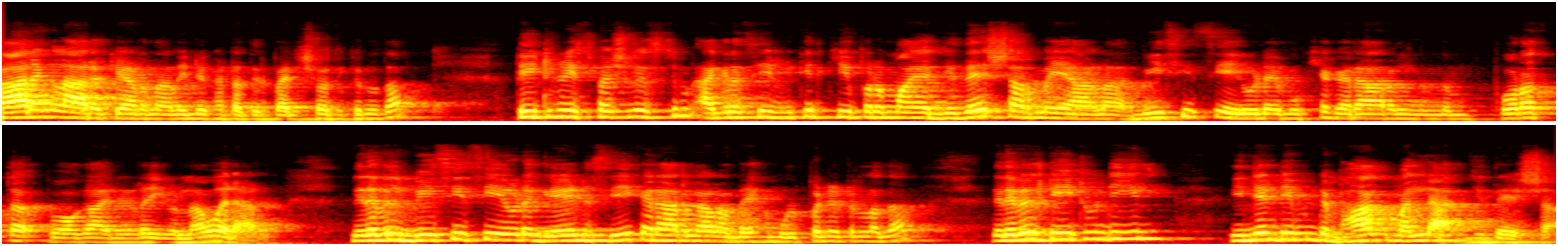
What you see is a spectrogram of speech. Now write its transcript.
താരങ്ങൾ ആരൊക്കെയാണെന്നാണ് ഈ ഘട്ടത്തിൽ പരിശോധിക്കുന്നത്. ടി ട്വന്റി സ്പെഷ്യലിസ്റ്റും അഗ്രസീവ് വിക്കറ്റ് കീപ്പറുമായ ജിതേഷ് ശർമ്മയാണ് ബി സി സി ഐയുടെ മുഖ്യ കരാറിൽ നിന്നും പുറത്ത് പോകാനിടയുള്ള ഒരാൾ. നിലവിൽ ബി സി സി ഐയുടെ ഗ്രേഡ് സി കരാറിലാണ് അദ്ദേഹം ഉൾപ്പെട്ടിട്ടുള്ളത്. നിലവിൽ ടി ട്വന്റിയിൽ ഇന്ത്യൻ ടീമിന്റെ ഭാഗമല്ല ജിതേഷ്.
